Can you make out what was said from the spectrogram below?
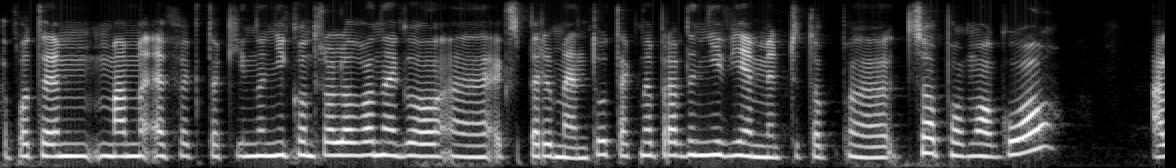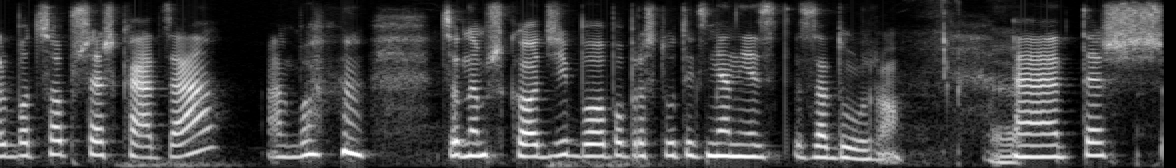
a potem mamy efekt taki no, niekontrolowanego eksperymentu, tak naprawdę nie wiemy, czy to co pomogło, albo co przeszkadza, albo co nam szkodzi, bo po prostu tych zmian jest za dużo. Też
